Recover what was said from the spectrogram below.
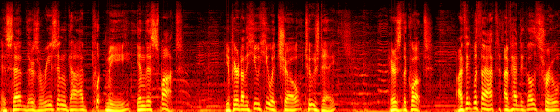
has said there's a reason God put me in this spot. He appeared on the Hugh Hewitt show Tuesday. Here's the quote. I think with that, I've had to go through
